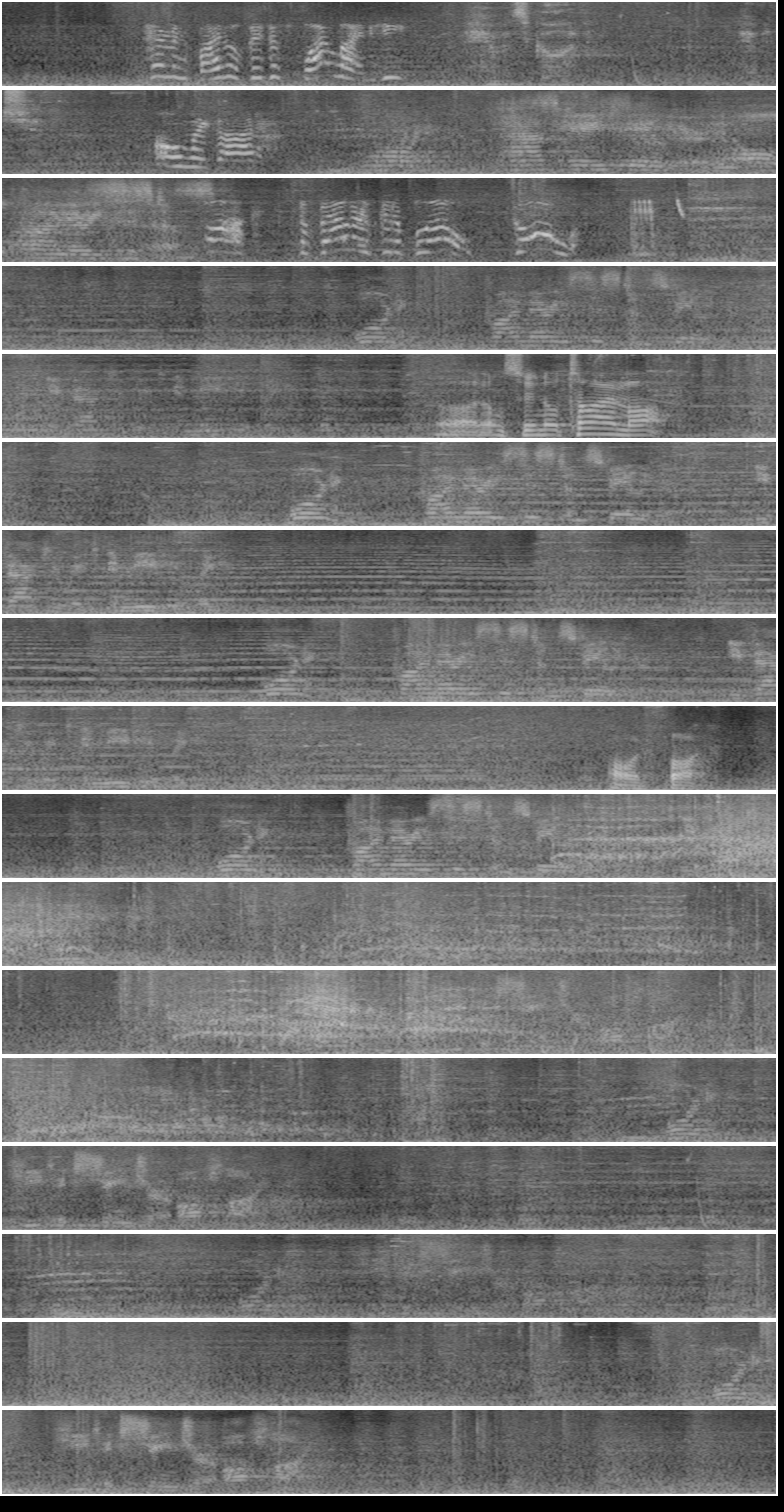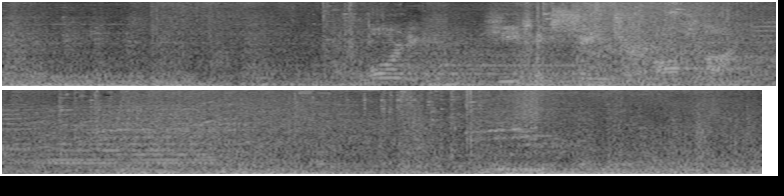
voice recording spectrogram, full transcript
Hammond's vitals, they just flatlined. He... Hammond's gone. Hammond shit. Oh my god. Warning. Cascade failure in all primary systems. Fuck! The Valor's gonna blow! Go! Warning. Primary systems failure. Evacuate immediately. Oh, I don't see no timer. Warning. Primary systems failure. Evacuate immediately. Warning. Primary systems failure. Evacuate immediately. Oh, fuck. Warning. Primary systems failure. Evacuate immediately. Heat exchanger offline. Warning. Heat exchanger offline.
